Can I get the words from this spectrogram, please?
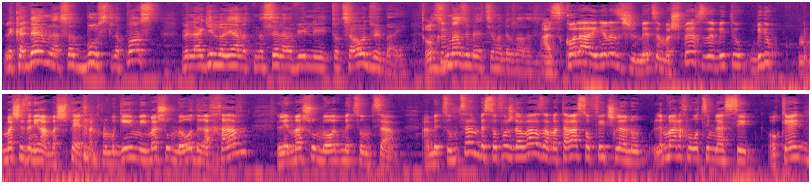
לקדם, לעשות בוסט לפוסט, ולהגיד לו יאללה, תנסה להביא לי תוצאות וביי. אז אוקיי. מה זה בעצם הדבר הזה? אז כל העניין הזה של בעצם משפך זה בדיוק, בדיוק מה שזה נראה, משפך. אנחנו מגיעים ממשהו מאוד רחב למשהו מאוד מצומצם. המצומצם בסופו של דבר זה המטרה הסופית שלנו, למה אנחנו רוצים להשיג, אוקיי?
